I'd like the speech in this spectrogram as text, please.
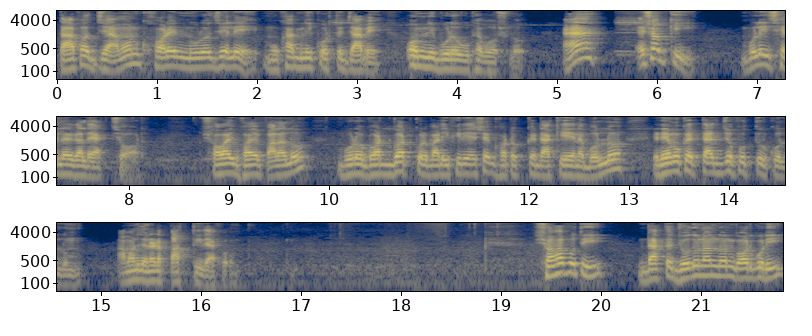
তারপর যেমন খড়ের নুড়ো জেলে মুখাগ্নি করতে যাবে, অমনি বুড়ো উঠে বসল। হ্যাঁ? এসব কি? বলেই ছেলের গালে এক চর। সবাই ভয়ে পালালো। বুড়ো গটগট করে বাড়ি ফিরে এসে ঘটককে ডাকিয়ে এনে বলল রেমুকে ত্যায্য পুত্তুর করলুম। আমার জন্য একটা পাত্তি দেখো। সভাপতি ডাক্তার যদুনন্দন গড়গড়ি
